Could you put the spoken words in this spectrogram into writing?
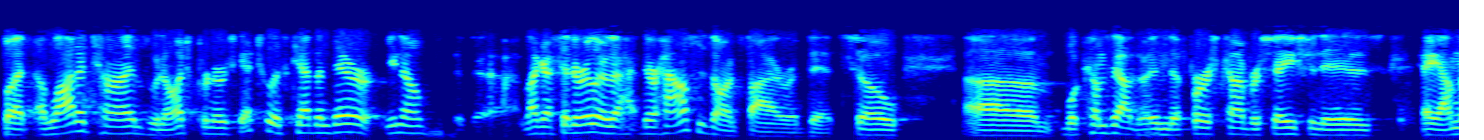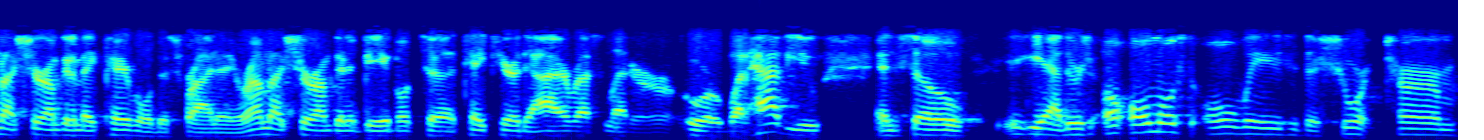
But a lot of times when entrepreneurs get to us, Kevin, they're, you know, like I said earlier, their house is on fire a bit. So um, what comes out in the first conversation is, hey, I'm not sure I'm going to make payroll this Friday, or I'm not sure I'm going to be able to take care of the IRS letter, or, or what have you. And so, yeah, there's almost always the short term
